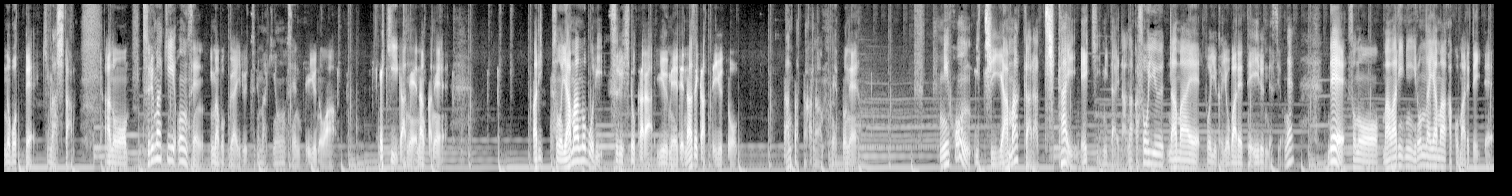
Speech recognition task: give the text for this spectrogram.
登ってきました。あの、鶴巻温泉、今僕がいる鶴巻温泉っていうのは、駅がね、なんかね、あり、その山登りする人から有名で、なぜかっていうと、何だったかな？えっとね、日本一山から近い駅みたいな、なんかそういう名前というか呼ばれているんですよね。で、その周りにいろんな山囲まれていて、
